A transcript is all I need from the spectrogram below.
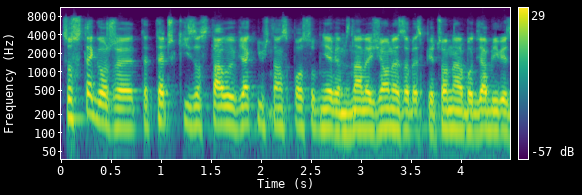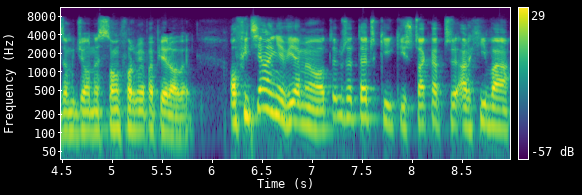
Co z tego, że te teczki zostały w jakimś tam sposób, nie wiem, znalezione, zabezpieczone, albo diabli wiedzą, gdzie one są w formie papierowej. Oficjalnie wiemy o tym, że teczki Kiszczaka czy archiwa,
